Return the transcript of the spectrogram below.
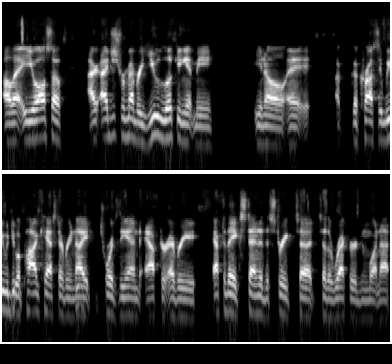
all that. You also I, I just remember you looking at me, you know, across it. We would do a podcast every night towards the end after every after they extended the streak to to the record and whatnot.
